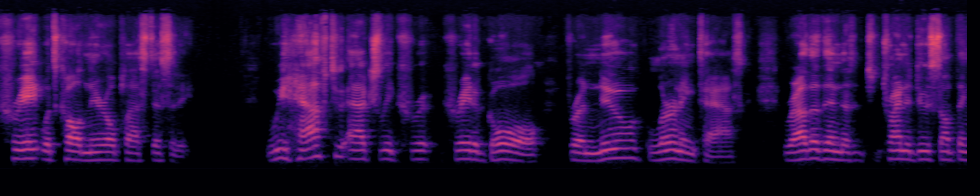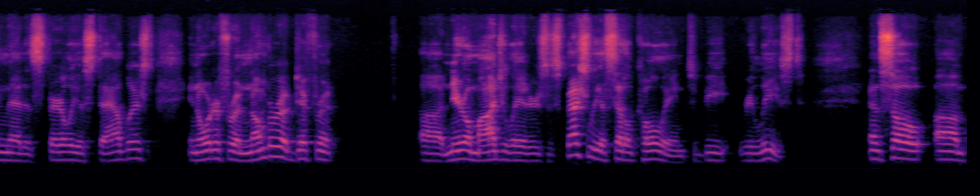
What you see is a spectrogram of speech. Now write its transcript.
create what's called neuroplasticity we have to actually cre- create a goal for a new learning task rather than trying to do something that is fairly established in order for a number of different uh, neuromodulators, especially acetylcholine, to be released. And so um,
